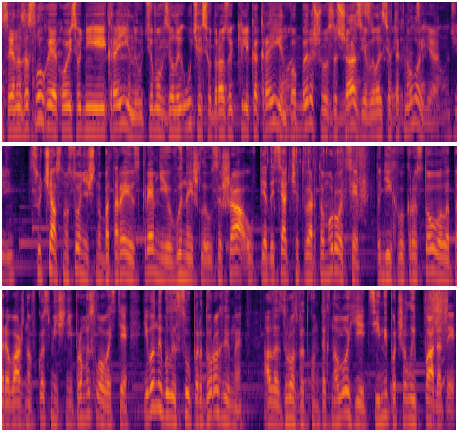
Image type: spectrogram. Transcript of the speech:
Це не заслуга якоїсь однієї країни. У цьому взяли участь одразу кілька країн. По-перше, у США з'явилася технологія. Сучасну сонячну батарею з кремнію винайшли у США у 54-му році. Тоді їх використовували переважно в космічній промисловості, і вони були супердорогими. Але з розвитком технології ціни почали падати.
